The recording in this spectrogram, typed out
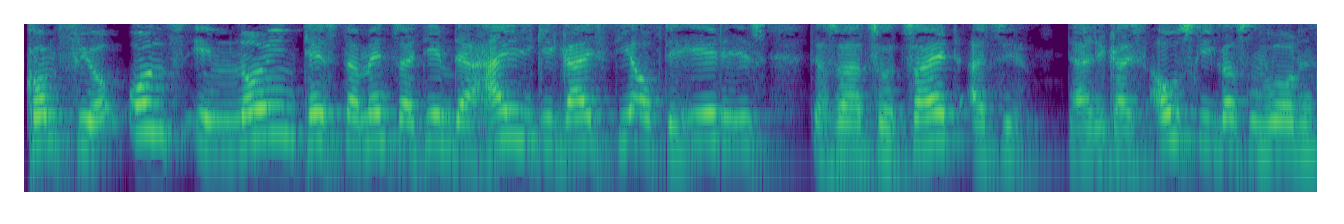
kommt für uns im Neuen Testament, seitdem der Heilige Geist hier auf der Erde ist, das war zur Zeit, als der Heilige Geist ausgegossen wurde,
